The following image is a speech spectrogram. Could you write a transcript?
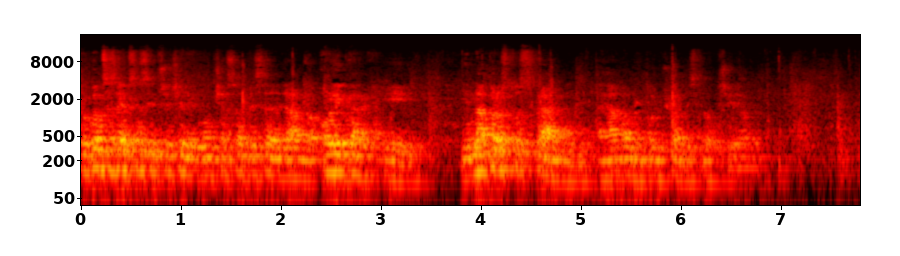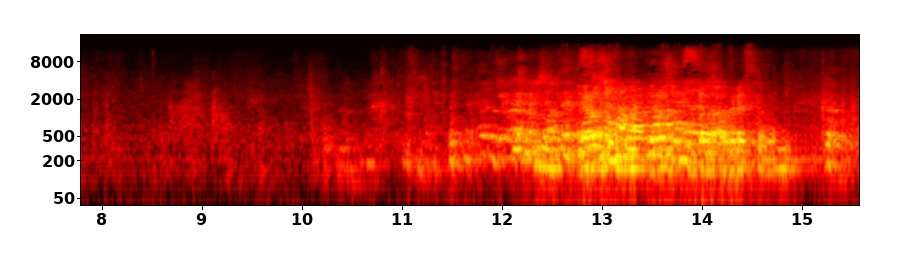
dokonce, jak jsem si přečetl jednou časopise nedávno, oligarchii, je naprosto správný a já vám doporučuji, abyste ho přijali. Nerozumím, nerozumím. Já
